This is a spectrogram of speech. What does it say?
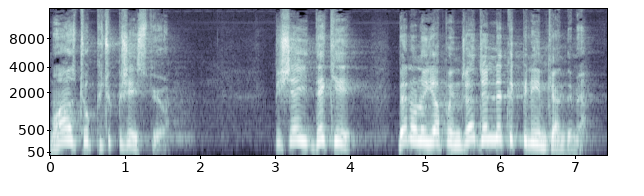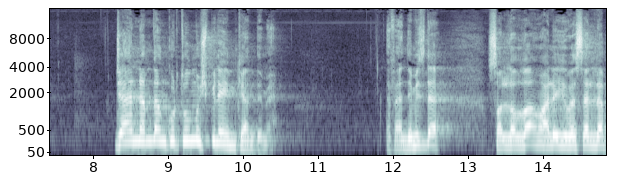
Muaz çok küçük bir şey istiyor. Bir şey de ki ben onu yapınca cennetlik bileyim kendimi. Cehennemden kurtulmuş bileyim kendimi. Efendimiz de sallallahu aleyhi ve sellem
